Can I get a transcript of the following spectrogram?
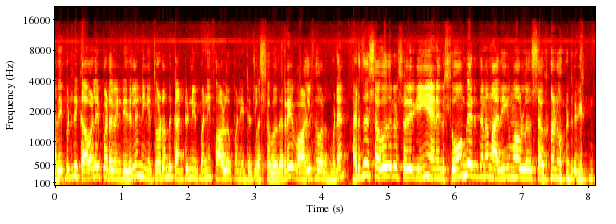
அதை பற்றி கவலைப்பட வேண்டியதில்லை. நீங்கள் தொடர்ந்து கண்டினியூ பண்ணி ஃபாலோ பண்ணிட்டு இருக்கலாம் சகோதரரை. வாழ்க வளமுடன். அடுத்த சகோதரர் சொல்லியிருக்கீங்க எனக்கு சோம்பேறித்தனம் அதிகமாக உள்ளது சகோதரன் போட்டிருக்கீங்க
